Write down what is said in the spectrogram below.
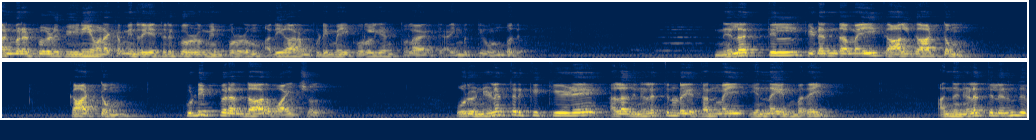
அன்பு நட்புகளுக்கு இனிய வணக்கம். இன்றைய திருக்குறளும் மென்பொருளும் அதிகாரம் குடிமை குரல் எண் தொள்ளாயிரத்தி ஐம்பத்தி ஒன்பது. நிலத்தில் கிடந்தமை கால் காட்டும் காட்டும் குடிப்பிறந்தார் வாய்ச்சொல். ஒரு நிலத்திற்கு கீழே அல்லது நிலத்தினுடைய தன்மை என்ன என்பதை அந்த நிலத்திலிருந்து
